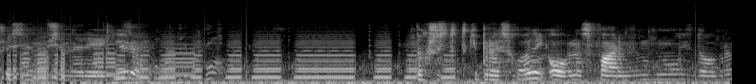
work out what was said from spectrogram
Щось він ще не реагує. Так, щось тут таке происходить. О, в нас фари вимкнулись, добре.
